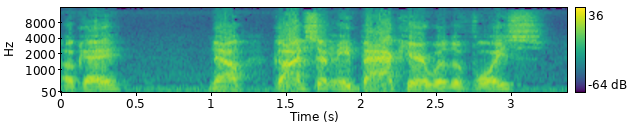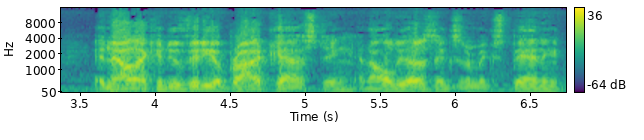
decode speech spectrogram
Okay? Now, God sent me back here with a voice, and now I can do video broadcasting and all the other things that I'm expanding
